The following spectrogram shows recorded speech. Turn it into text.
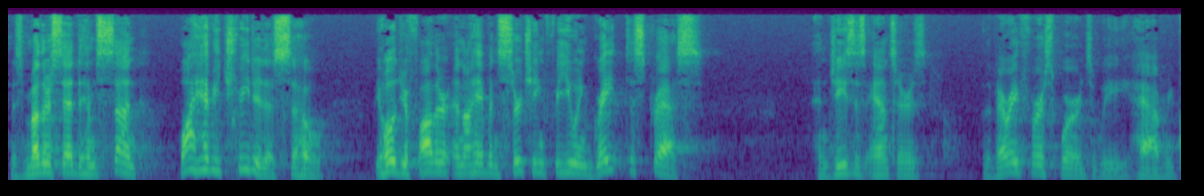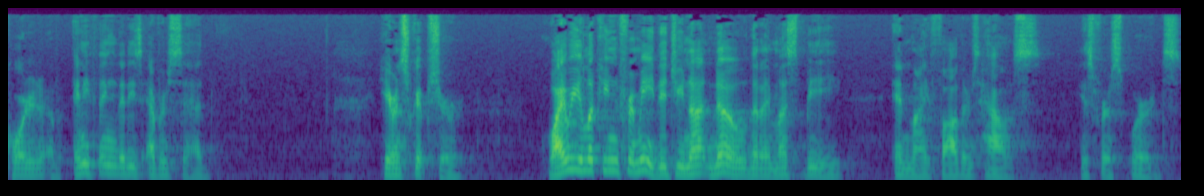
And his mother said to him, Son, why have you treated us so? Behold, your father and I have been searching for you in great distress. And Jesus answers the very first words we have recorded of anything that he's ever said here in Scripture Why were you looking for me? Did you not know that I must be in my Father's house? His first words.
